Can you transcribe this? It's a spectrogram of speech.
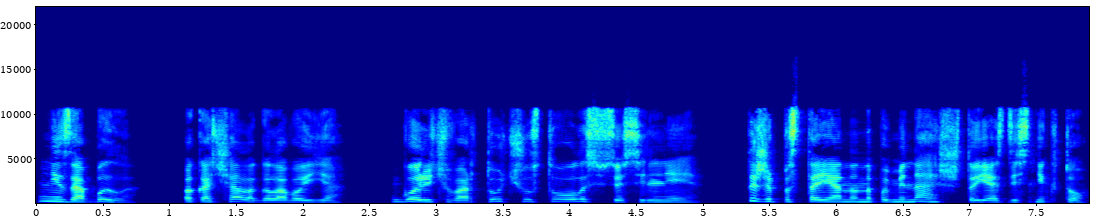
Не забыла, покачала головой я. Горечь во рту чувствовалась все сильнее. Ты же постоянно напоминаешь, что я здесь никто.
